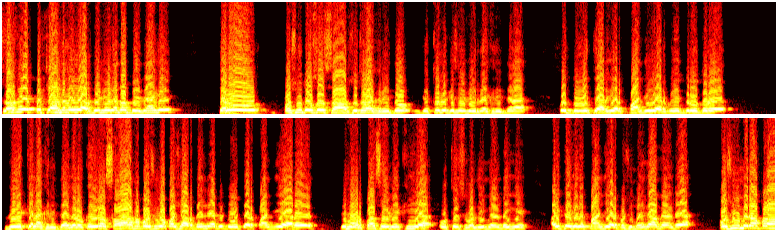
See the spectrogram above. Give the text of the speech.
ਲਓ ਵੀ ਇਹ 95000 ਦੇ ਵੀਰਾਂ ਦਾ ਦੇ ਦਿਆਂਗੇ। ਚਲੋ ਪਸ਼ੂ ਦੋਸਤੋ ਸਾਫ਼ ਸੁਥਰਾ ਖਰੀਦੋ। ਜਿੱਥੋਂ ਵੀ ਕਿਸੇ ਵੀਰ ਨੇ ਖਰੀਦਣਾ ਕੋਈ 2-4000 5000 ਕੋਈ ਇਧਰ ਉਧਰ ਵੇਖ ਕੇ ਨਾ ਖਰੀਦਿਆ ਕਰੋ। ਕਈ ਵਾਰ ਸਾਫ਼ ਪਸ਼ੂ ਆਪਾਂ ਛੱਡ ਦਿੰਦੇ ਆ ਵੀ 2-4 5000 ਵੀ ਹੋਰ ਪਾਸੇ ਵੇਖੀ ਆ ਉੱਥੇ ਸਵੱਲੀ ਮਿਲ ਰਹੀ ਏ। ਇੱਥੇ ਕਿਤੇ 5000 ਪਸ਼ੂ ਮਹਿੰਗਾ ਮਿਲ ਰਿਹਾ। ਪਸ਼ੂ ਮੇਰਾ ਭਰਾ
